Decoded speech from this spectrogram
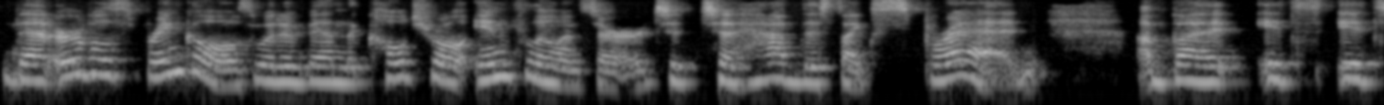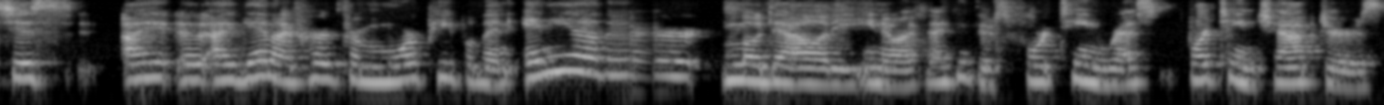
that herbal sprinkles would have been the cultural influencer to, to have this like spread? Uh, but it's it's just I uh, again I've heard from more people than any other modality. You know, I, I think there's 14 rest 14 chapters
